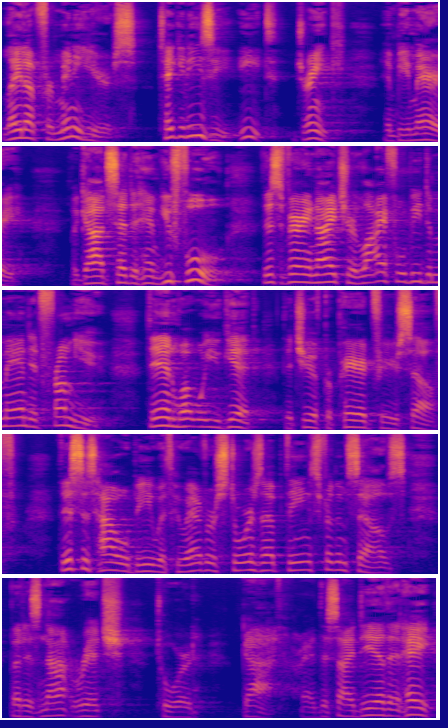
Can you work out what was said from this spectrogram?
laid up for many years. Take it easy, eat, drink, and be merry. But God said to him, You fool, this very night your life will be demanded from you. Then what will you get that you have prepared for yourself? This is how it will be with whoever stores up things for themselves, but is not rich toward God. Right? This idea that, hey,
